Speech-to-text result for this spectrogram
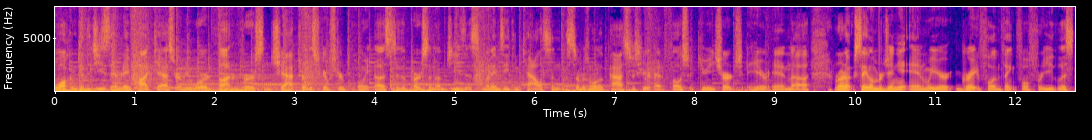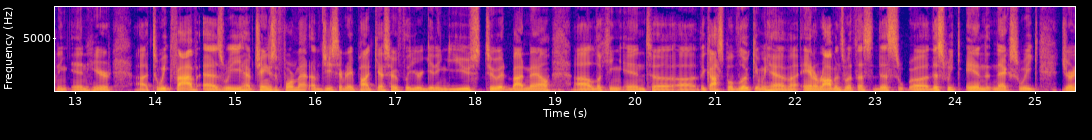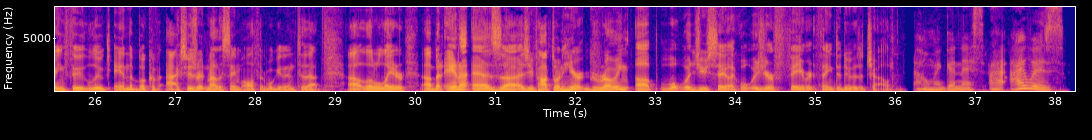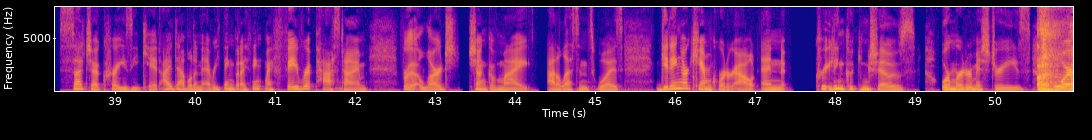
Welcome to the Jesus Everyday Podcast, where every word, thought, verse, and chapter of the Scripture point us to the person of Jesus. My name is Ethan Callison. I serve as one of the pastors here at Fellowship Community Church here in uh, Roanoke, Salem, Virginia, and we are grateful and thankful for you listening in here uh, to week five as we have changed the format of Jesus Everyday Podcast. Hopefully, you're getting used to it by now. Uh, looking into uh, the Gospel of Luke, and we have uh, Anna Robbins with us this uh, this week and next week, journeying through Luke and the Book of Acts, who's written by the same author. We'll get into that a little later. Uh, but Anna, as uh, as you've hopped on here, growing up, what would you say? Like, what was your favorite thing to do as a child? Oh my goodness, I, I was such a crazy kid. I dabbled in everything, but I think my favorite pastime for a large chunk of my adolescence was getting our camcorder out and creating cooking shows or murder mysteries or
